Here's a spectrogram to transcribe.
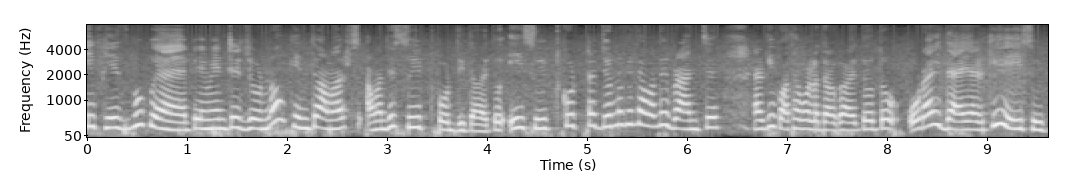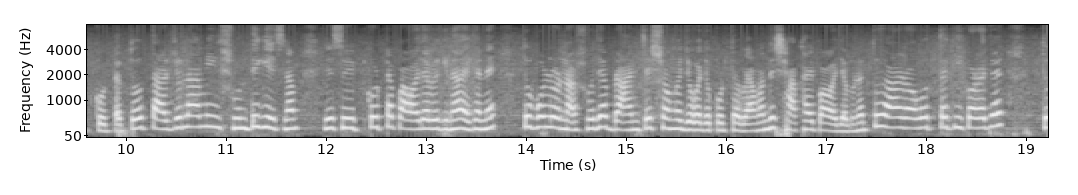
এই ফেসবুক পেমেন্টের জন্য কিন্তু আমার, আমাদের সুইফট কোড দিতে হয়। তো এই সুইফট কোডটার জন্য কিন্তু আমাদের ব্রাঞ্চে আর কি কথা বলা দরকার হয়। তো তো ওরাই দেয় আর কি এই সুইফট কোডটা তো তার জন্য আমি শুনতে গিয়েছিলাম যে সুইফট কোডটা পাওয়া যাবে কি না এখানে। তো বলল, না, সোজা ব্রাঞ্চের সঙ্গে যোগাযোগ করতে হবে। আমাদের শাখায় পাওয়া যাবে না। তো আর অগত্যা কী করা যায়? তো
